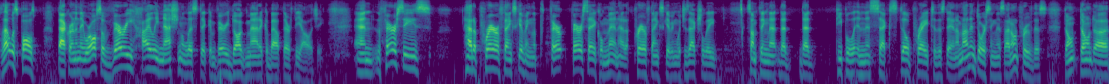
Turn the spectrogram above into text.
so that was Paul's background, and they were also very highly nationalistic and very dogmatic about their theology. And the Pharisees had a prayer of thanksgiving. The Pharisaical men had a prayer of thanksgiving, which is actually something that, that, that people in this sect still pray to this day. And I'm not endorsing this, I don't approve this. Don't, don't uh,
